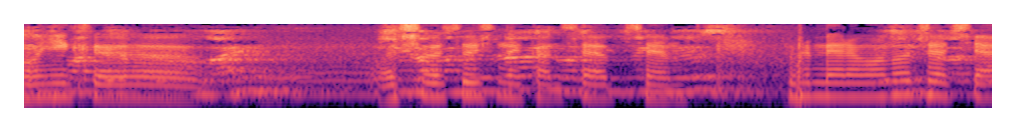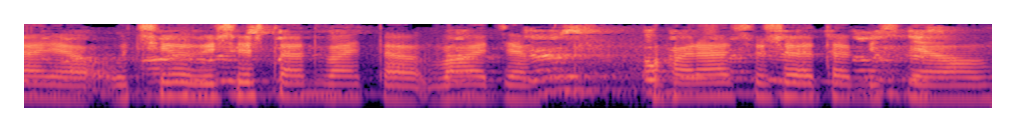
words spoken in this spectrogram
у них э, очень восточные концепции. Например, Амануджачарья учил Вишишта Адвайта Ваде. Махарадж уже это объяснял.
